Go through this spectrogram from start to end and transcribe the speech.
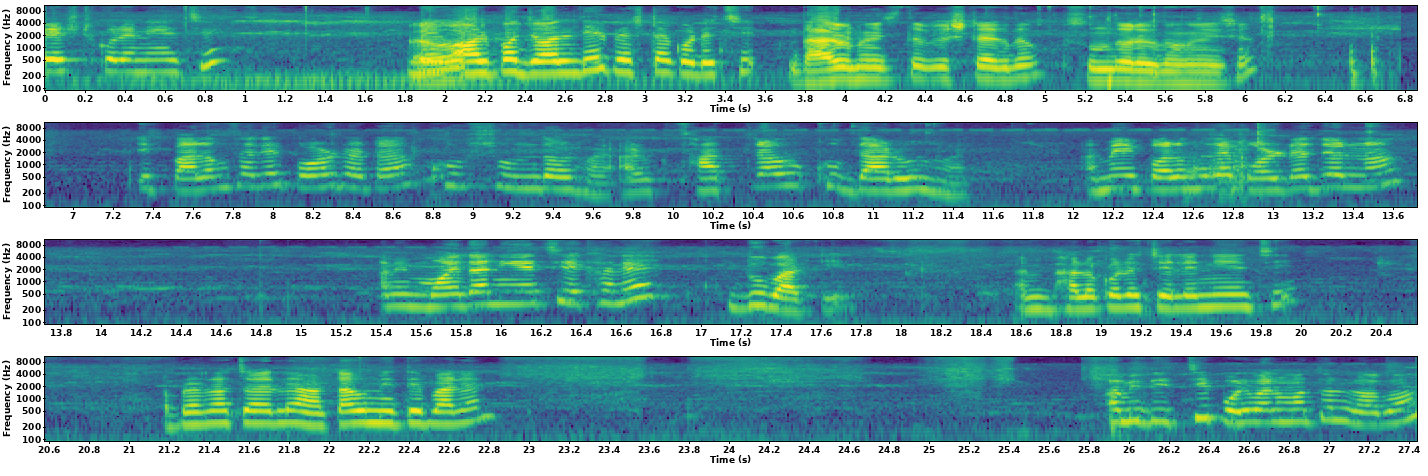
পেস্ট করে নিয়েছি। অল্প জল দিয়ে পেস্টটা করেছি। দারুণ হয়েছে তো বেশটা একদম সুন্দর একদম হয়েছে। এই পালং শাকের পরোটাটা খুব সুন্দর হয় আর স্বাদটাও খুব দারুণ হয়। আমি এই পালং শাকের পরোটার জন্য আমি ময়দা নিয়েছি এখানে দু বাটি। আমি ভালো করে চেলে নিয়েছি। আপনারা চাইলে আটাও নিতে পারেন। আমি দিচ্ছি পরিমাণ মতন লবণ।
